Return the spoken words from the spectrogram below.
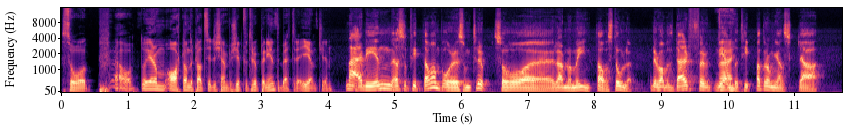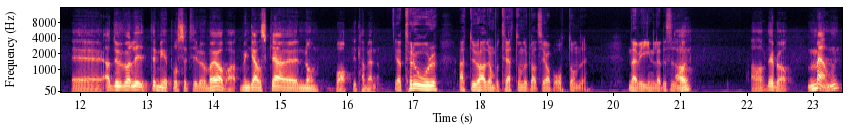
så, ja, då är de 18 plats i The Championship för truppen är inte bättre egentligen. Nej, det är en, alltså tittar man på det som trupp så äh, ramlar man inte av stolen. Det var väl därför vi Nej. ändå tippade dem ganska Eh, du var lite mer positiv än vad jag var, men ganska eh, långt bak i tabellen. Jag tror att du hade dem på trettonde plats och jag på åttonde. När vi inledde säsongen. Ja. ja, det är bra. Men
